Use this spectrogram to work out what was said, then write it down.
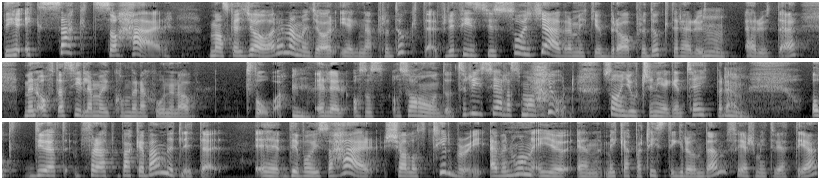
Det är exakt så här man ska göra när man gör egna produkter. För det finns ju så jädra mycket bra produkter här, ut, Mm. här ute. Men oftast gillar man ju kombinationen av två. Mm. Eller, och, så, och så har hon då, så det är så jävla smart gjort. Så har hon gjort sin egen take på den. Mm. Och du vet, för att backa bandet lite. Eh, det var ju så här, Charlotte Tilbury, även hon är ju en makeupartist i grunden, för er som inte vet det.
